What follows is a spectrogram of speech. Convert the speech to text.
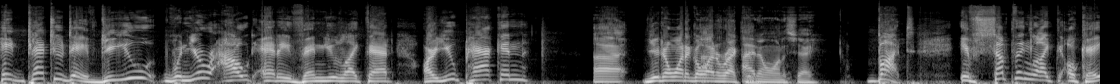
hey tattoo dave do you when you're out at a venue like that are you packing Uh, you don't want to go on record I don't want to say. but if something like okay,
